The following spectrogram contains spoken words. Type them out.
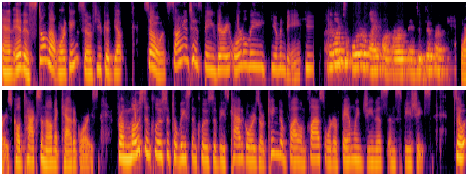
and it is still not working. So if you could, yep. So scientists being very orderly human beings, they like to order life on Earth into different categories called taxonomic categories. From most inclusive to least inclusive, these categories are kingdom, phylum, class, order, family, genus, and species. So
